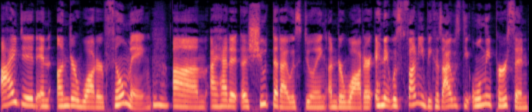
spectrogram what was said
I did an underwater filming. Mm-hmm. Um, I had a, a shoot that I was doing underwater and it was funny because I was the only person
